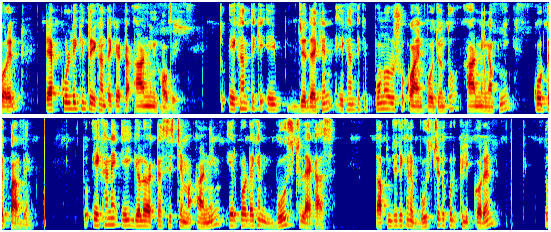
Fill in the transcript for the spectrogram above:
করেন ট্যাপ করলে কিন্তু এখান থেকে একটা আর্নিং হবে। তো এখান থেকে এই যে দেখেন, এখান থেকে পনেরোশো কয়েন পর্যন্ত আর্নিং আপনি করতে পারবেন। তো এখানে এই গেল একটা সিস্টেম আর্নিং এরপর দেখেন বুস্ট লেখা আছে। তো আপনি যদি এখানে বুস্টের উপর ক্লিক করেন, তো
